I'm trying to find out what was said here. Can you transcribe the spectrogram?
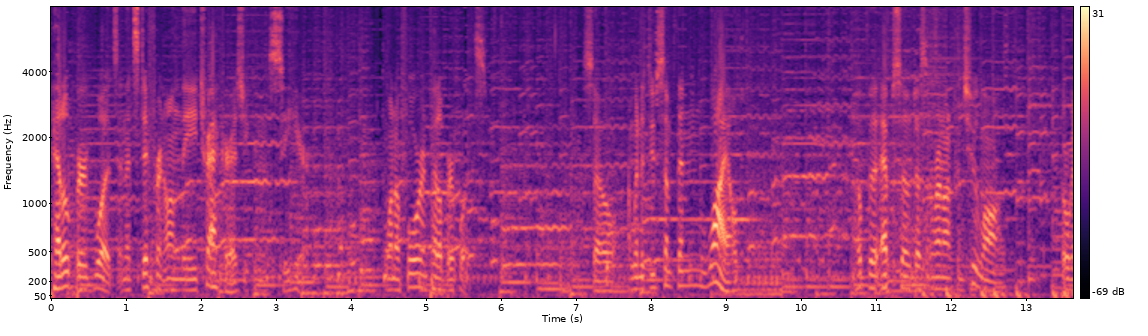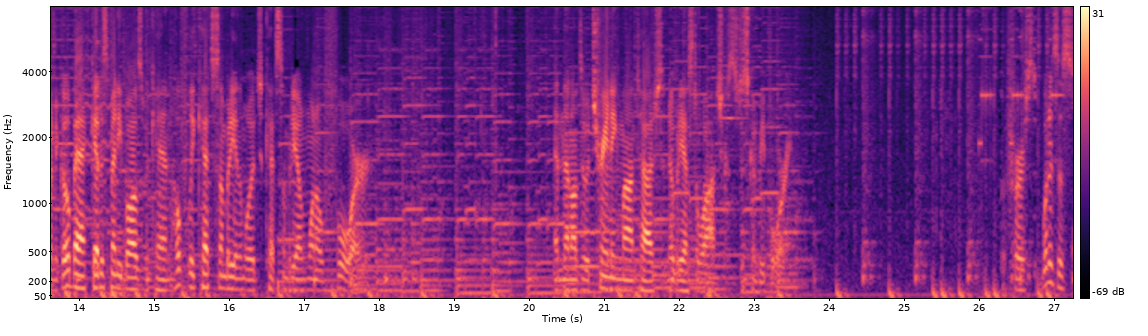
Petalburg Woods, and that's different on the tracker, as you can see here. 104 in Petalburg Woods. So, I'm going to do something wild. Hope the episode doesn't run on for too long. But we're going to go back, get as many balls as we can, hopefully catch somebody in the woods, catch somebody on 104. And then I'll do a training montage that nobody has to watch, because it's just going to be boring. But first, what is this?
